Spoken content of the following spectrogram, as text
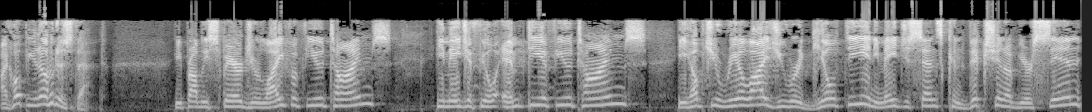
I hope you noticed that. He probably spared your life a few times. He made you feel empty a few times. He helped you realize you were guilty and He made you sense conviction of your sin.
